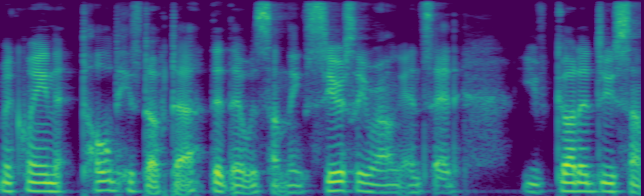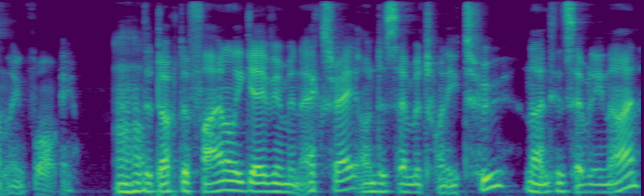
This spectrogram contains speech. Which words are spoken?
McQueen told his doctor that there was something seriously wrong and said, You've got to do something for me. Mm-hmm. The doctor finally gave him an x ray on December 22, 1979,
